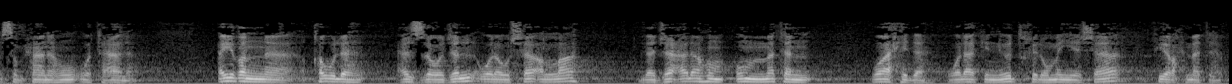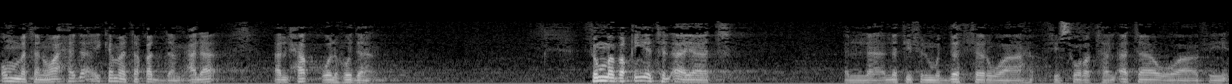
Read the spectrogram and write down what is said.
سبحانه وتعالى. أيضا قوله عز وجل ولو شاء الله لجعلهم أمة واحدة ولكن يدخل من يشاء في رحمته. أمة واحدة أي كما تقدم على الحق والهدى. ثم بقية الآيات التي في المدثر وفي سورة هل أتى وفي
